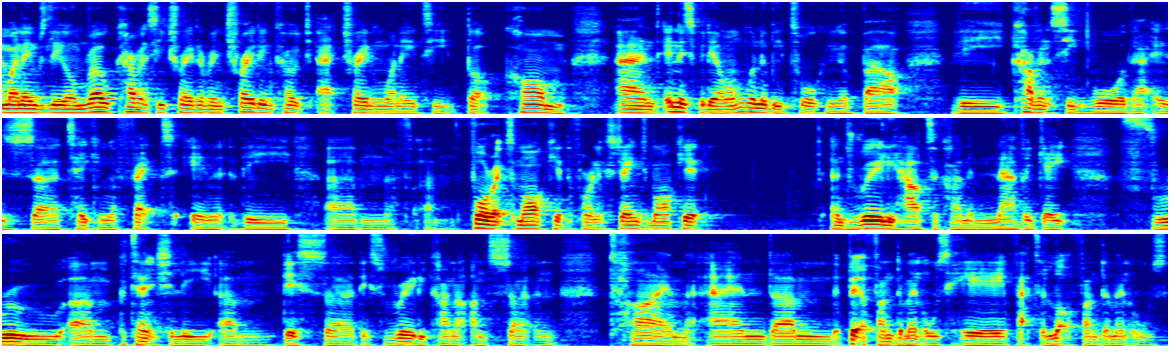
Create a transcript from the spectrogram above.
my name is Leon Rowe, currency trader and trading coach at trading180.com. And in this video, I'm going to be talking about the currency war that is uh, taking effect in the um, um, forex market, the foreign exchange market and really how to kind of navigate through um, potentially um, this uh, this really kind of uncertain time and um, a bit of fundamentals here in fact a lot of fundamentals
